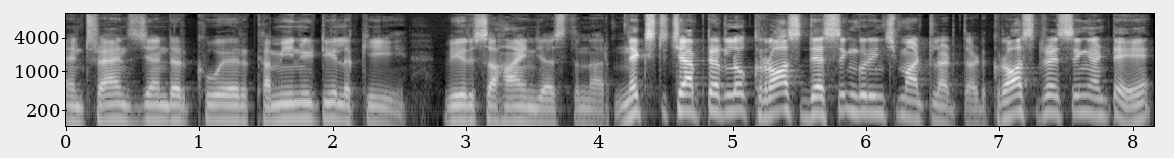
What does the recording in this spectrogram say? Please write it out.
and transgender queer కమ్యూనిటీలకి వీరు సహాయం చేస్తున్నారు. నెక్స్ట్ చాప్టర్లో క్రాస్ డ్రెస్సింగ్ గురించి మాట్లాడతాడు. క్రాస్ డ్రెస్సింగ్ అంటే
